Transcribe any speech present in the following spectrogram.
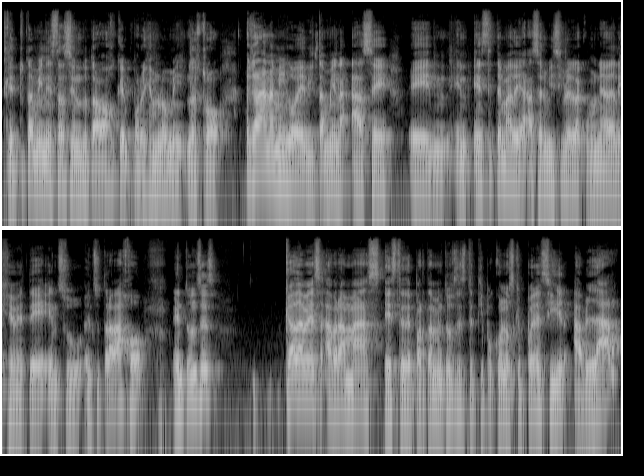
que tú también estás haciendo, trabajo que, por ejemplo, mi- nuestro gran amigo Eddie también hace en, en este tema de hacer visible la comunidad LGBT en su, en su trabajo. Entonces, cada vez habrá más este, departamentos de este tipo con los que puedes ir a hablar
